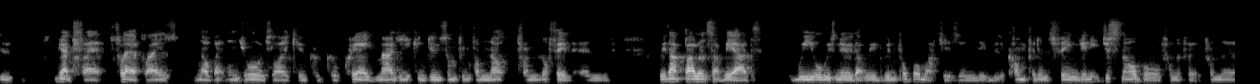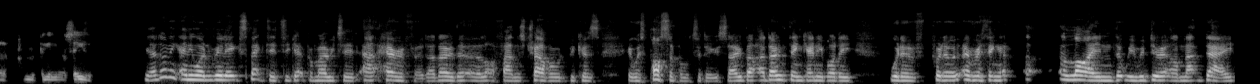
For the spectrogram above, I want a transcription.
you had flair, flair players, no better than George, like who could, could create magic and do something from not from nothing. And with that balance that we had, we always knew that we'd win football matches, and it was a confidence thing, and it just snowballed from the from the from the beginning of the season. Yeah, I don't think anyone really expected to get promoted at Hereford. I know that a lot of fans travelled because it was possible to do so, but I don't think anybody would have put everything aligned that we would do it on that day.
